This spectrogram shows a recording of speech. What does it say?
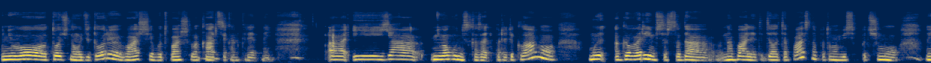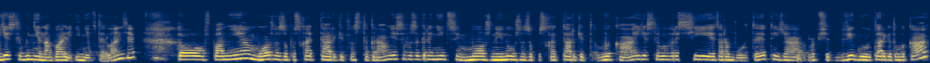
у него точно аудитория вашей, вот вашей локации конкретной. А, и я не могу не сказать про рекламу. Мы оговоримся, что да, на Бали это делать опасно, потом объясню почему. Но если вы не на Бали и не в Таиланде, то вполне можно запускать таргет в Инстаграм, если вы за границей. Можно и нужно запускать таргет в ВК, если вы в России. Это работает. И я вообще двигаю таргет в ВК,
